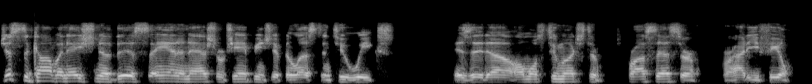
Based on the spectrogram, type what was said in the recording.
Just the combination of this and a national championship in less than two weeks. Is it uh, almost too much to process, or, or how do you feel?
